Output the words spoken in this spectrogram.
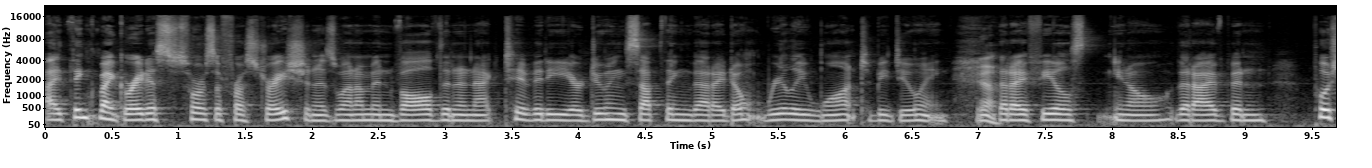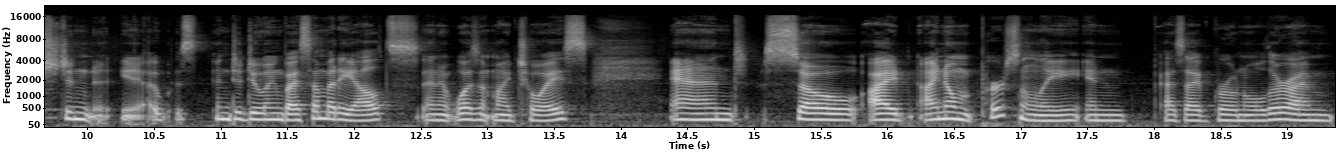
I think my greatest source of frustration is when I'm involved in an activity or doing something that I don't really want to be doing. Yeah. That I feel, you know, that I've been pushed in, you know, into doing by somebody else and it wasn't my choice. And so I I know personally in as I've grown older, I'm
